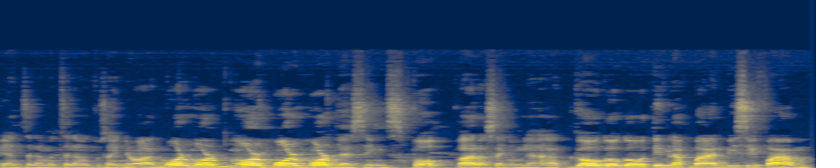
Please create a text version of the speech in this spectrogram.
Ayan, salamat, salamat po sa inyo. And more, more, more, more, more blessings po para sa inyong lahat. Go, go, go, Team Lakban, BC Fam,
